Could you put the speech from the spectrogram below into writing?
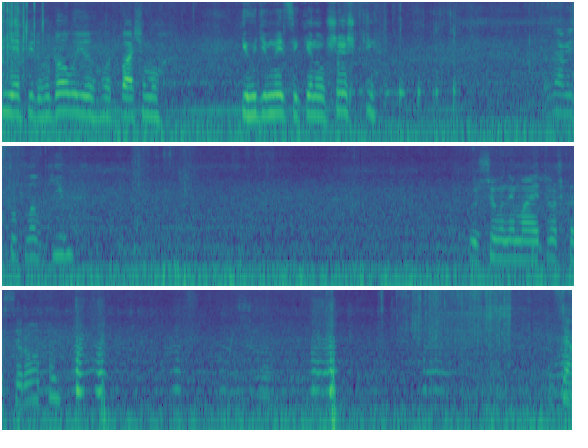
Ці я підгодовую. От бачимо, ті годівниці кинув шишки. Замість поплавків. Тут ще вони мають трошки сиропу. Це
